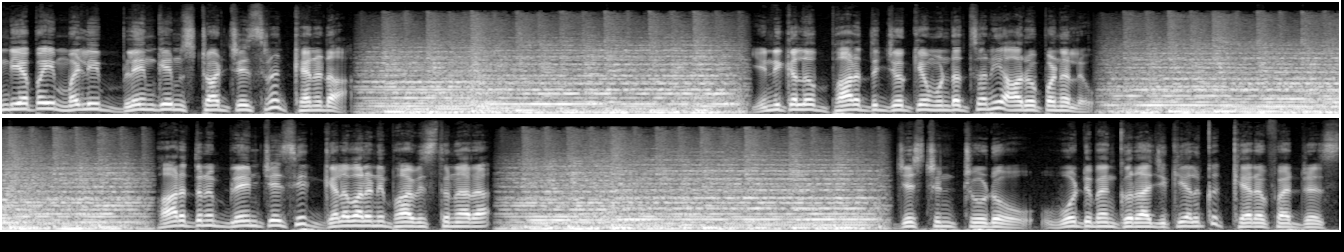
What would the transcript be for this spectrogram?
ఇండియాపై మళ్ళీ బ్లేమ్ గేమ్ స్టార్ట్ చేసిన కెనడా. ఎన్నికల్లో భారత్ జోక్యం ఉండొచ్చని ఆరోపణలు. భారత్ను బ్లేమ్ చేసి గెలవాలని భావిస్తున్నారా? జస్టిన్ ట్రూడో ఓటు బ్యాంకు రాజకీయాలకు కేర్ ఆఫ్ అడ్రస్.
